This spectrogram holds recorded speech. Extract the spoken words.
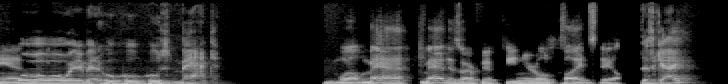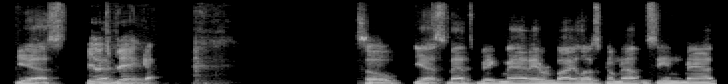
And whoa, whoa, whoa! Wait a minute. Who, who, who's Matt? Well, Matt, Matt is our 15 year old Clydesdale. This guy? Yes. He looks big. So yes, that's Big Matt. Everybody loves coming out and seeing Matt.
